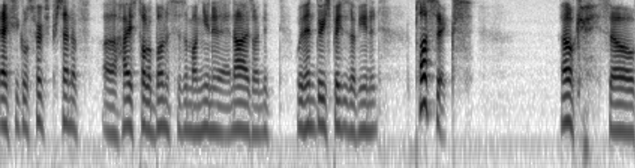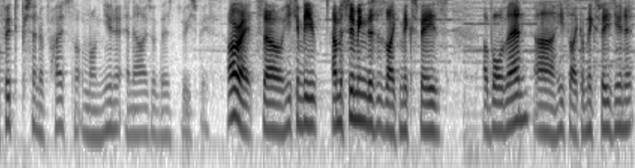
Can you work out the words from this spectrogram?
X equals 50% of uh, highest total bonuses among unit and allies within three spaces of unit, plus 6. Okay, so 50% of highest total among unit and allies within three spaces. Alright, so he can be, I'm assuming this is like mixed phase a both end. Uh, he's like a mixed phase unit.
